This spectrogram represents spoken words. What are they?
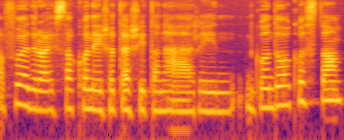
a földrajz szakon és a testi tanárin gondolkoztam,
